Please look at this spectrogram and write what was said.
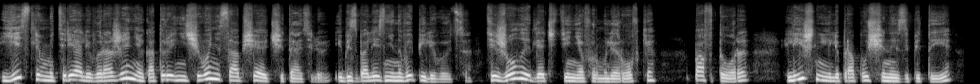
Есть ли в материале выражения, которые ничего не сообщают читателю и безболезненно выпиливаются? Тяжелые для чтения формулировки, повторы, лишние или пропущенные запятые –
